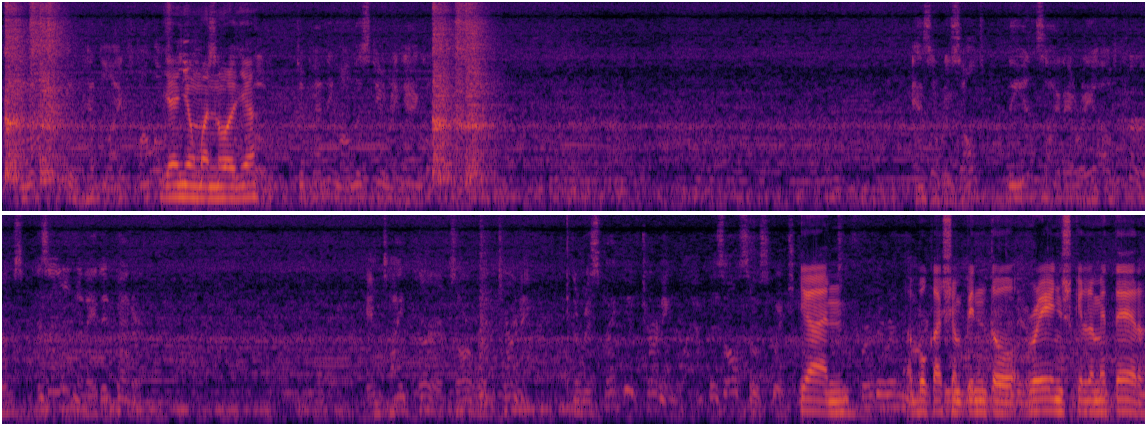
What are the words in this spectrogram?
An effective headlight follows Yan yung manual niya. Depending on the steering angle. As a result, the inside area of curves is illuminated better. In tight curves or when turning, Yan, nabukas yung pinto, range kilometer.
